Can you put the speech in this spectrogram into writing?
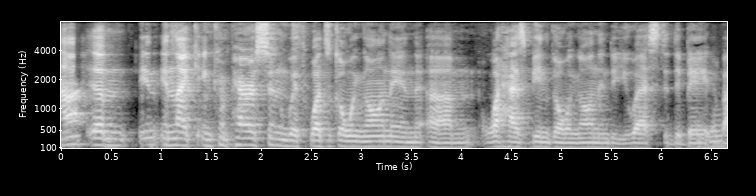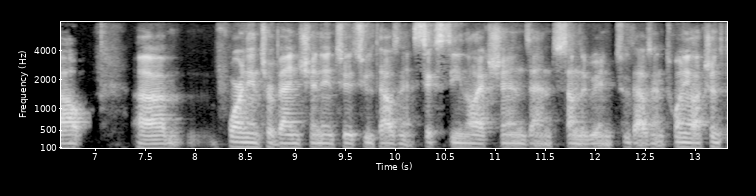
not um, in, in like in comparison with what's going on in um, what has been going on in the U.S. The debate mm-hmm. about um, foreign intervention into 2016 elections and to some degree in 2020 elections.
